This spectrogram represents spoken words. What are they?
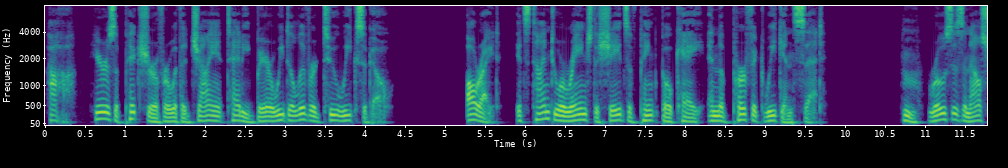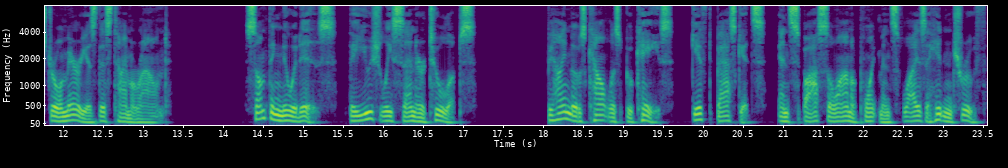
Ha, here is a picture of her with a giant teddy bear we delivered two weeks ago. Alright, it's time to arrange the shades of pink bouquet and the perfect weekend set. Hmm, roses and alstroemerias this time around. Something new it is, they usually send her tulips. Behind those countless bouquets, gift baskets, and spa salon appointments lies a hidden truth,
